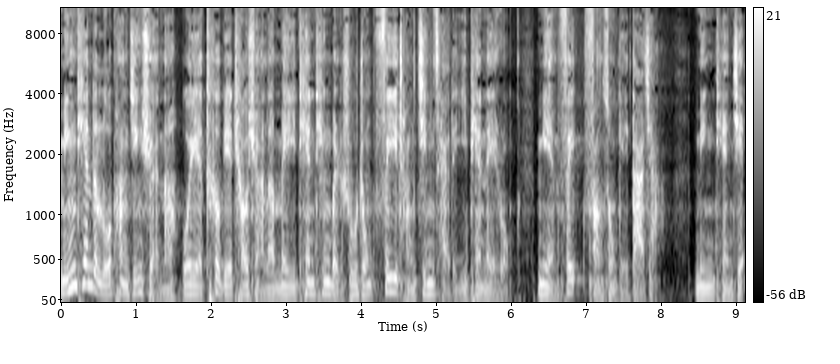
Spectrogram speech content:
明天的罗胖精选呢，我也特别挑选了每天听本书中非常精彩的一篇内容，免费放送给大家。明天见。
